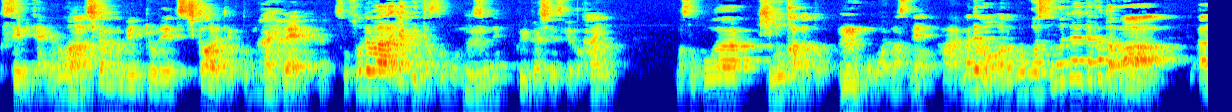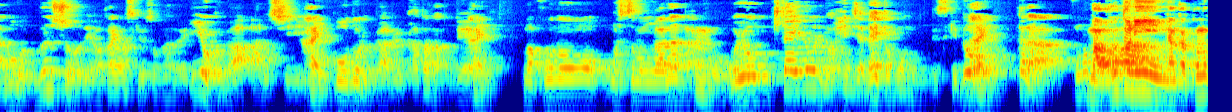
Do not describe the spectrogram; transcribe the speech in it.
癖みたいなのは、うん。資格の勉強で培われてると思うので、はいはいはいそれは役に立つと思うんですよね。繰り返しですけど。はいまあ、そこが肝かなとうん。思いますね。はい。まあでも、あの、ご質問いただいた方は、あの、文章でわかりますけど、その、意欲があるし、はい行動力がある方なんで、はい。まあ、このご質問がなんかこうんう、ご用、期待通りの返事じゃないと思うんですけど、はいただ、このまあ本当になんかこの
